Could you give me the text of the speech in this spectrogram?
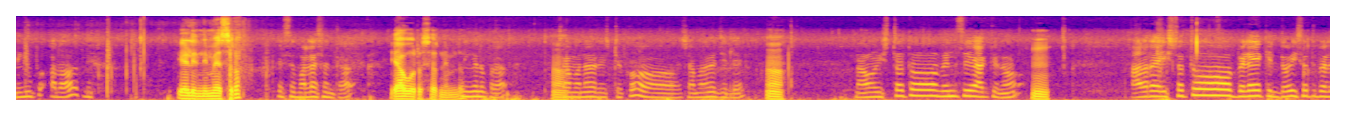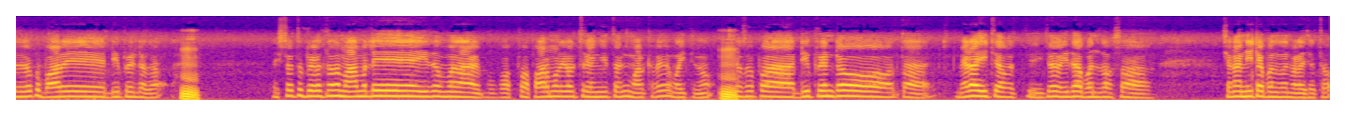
ನಿಂಗು ಅಲೋ? ಹೇಳಿ ನಿಮ್ಮ ಹೆಸರು? ಹೆಸರು ಮಲ್ಲೇಶ್ ಅಂತ. ಯಾವ ಊರು ಸರ್ ನಿಮ್ಮದು ನಿಂಗನಪುರ. ಹಾಂ. ಚಾಮರಾಜನಗರ ಡಿಸ್ಟಿಕ್ಕು ಚಾಮರಾಜನಗರ ಜಿಲ್ಲೆ. ಹಾಂ. ನಾವು ಇಷ್ಟೊತ್ತು ಮೆಣಸಿಗೆ ಹಾಕ್ತಿದ್ವು. ಹ್ಞೂ ಆದರೆ ಇಷ್ಟೊತ್ತು ಬೆಳೆಯೋಕ್ಕಿಂತ ಇಷ್ಟೊತ್ತು ಬೆಳೆದಿರೋಕ್ಕೂ ಭಾರಿ ಡಿಫ್ರೆಂಟ್ ಅದ. ಹ್ಞೂ ಇಷ್ಟೊತ್ತು ಬೆಳೆತಂದ್ರೆ ಮಾಮೂಲಿ ಇದು ಫಾರ್ಮಲ್ ಹೇಳ್ತಾರೆ ಹೆಂಗಿತ್ತು ಹಂಗೆ ಮಾಡ್ಕೊಂಡ್ರೆ ಹೋಯ್ತೀವಿ ಇದು ಸ್ವಲ್ಪ ಡಿಫ್ರೆಂಟು ಅಂತ ಮೇಳ ಐತೆ ಅವತ್ತು ಇದು ಇದ ಬಂದ ಸಹ ಚೆನ್ನಾಗಿ ನೀಟಾಗಿ ಬಂದ ಮೇಳ ಇತ್ತು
